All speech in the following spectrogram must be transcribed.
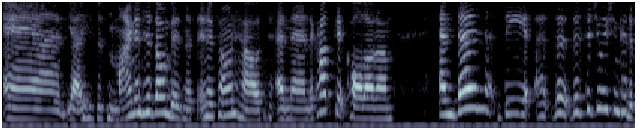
and yeah, he's just minding his own business in his own house and then the cops get called on him. And then the uh, the the situation kind of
